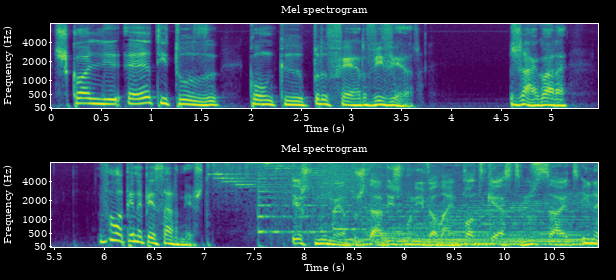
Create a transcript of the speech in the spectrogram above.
escolhe a atitude com que prefere viver. Já agora, vale a pena pensar nisto. Este momento está disponível em podcast no site e na.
